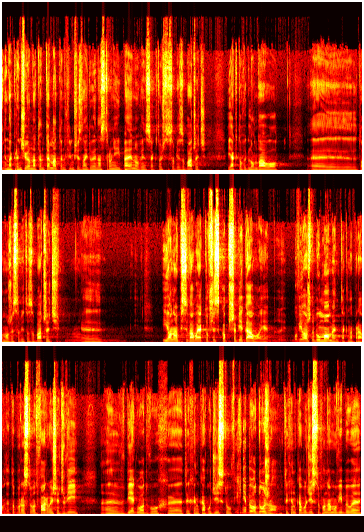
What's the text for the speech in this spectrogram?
nakręciłem na ten temat. Ten film się znajduje na stronie IPN-u, więc jak ktoś chce sobie zobaczyć, jak to wyglądało, e, to może sobie to zobaczyć. E, I ona opisywała, jak to wszystko przebiegało. Mówiła, że to był moment tak naprawdę. To po prostu otwarły się drzwi, e, wbiegło dwóch tych NKWDzistów. Ich nie było dużo. Tych NKWDzistów, ona mówi, były,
